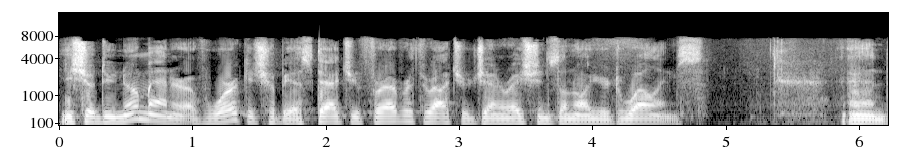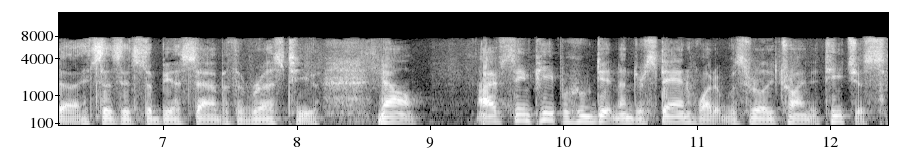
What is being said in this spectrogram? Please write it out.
Ye shall do no manner of work, it shall be a statute forever throughout your generations on all your dwellings. And uh, it says it's to be a Sabbath of rest to you. Now, I've seen people who didn't understand what it was really trying to teach us.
